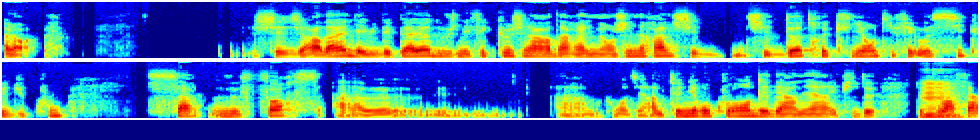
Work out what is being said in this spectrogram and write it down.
alors, chez Gérard Darrel, il y a eu des périodes où je n'ai fait que Gérard Darrel, mais en général, j'ai d'autres clients qui font aussi que du coup, ça me force à à, comment dire, à me tenir au courant des dernières et puis de, de pouvoir mmh. faire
